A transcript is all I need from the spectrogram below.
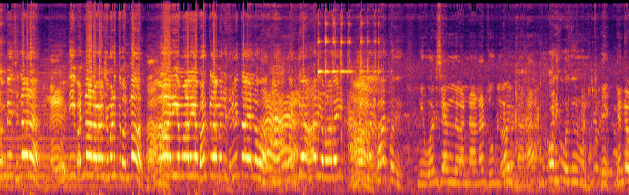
தம்பி சின்னவன. நீ வண்ணார வேஷம் எடுத்து வந்தால் ஆரிய மாலையை பார்க்கலாம் என்று தெரிவித்தாய் எங்கே ஆரிய மாலை எப்படி பார்ப்பது? நீ ஒரிஜினல் வண்ணானா டூப்ளிகேட் வண்ணானா? இப்போதைக்கு ஒரிஜினல் வண்ணா. எங்க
